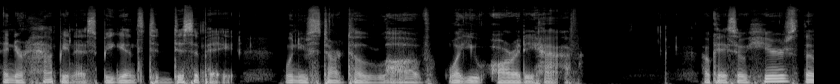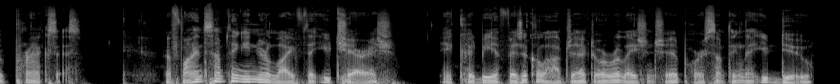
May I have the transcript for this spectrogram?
and your happiness begins to dissipate when you start to love what you already have. Okay, so here's the praxis. Find something in your life that you cherish. It could be a physical object or relationship or something that you do.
